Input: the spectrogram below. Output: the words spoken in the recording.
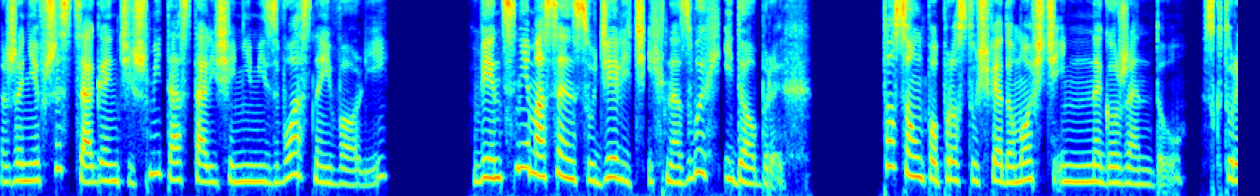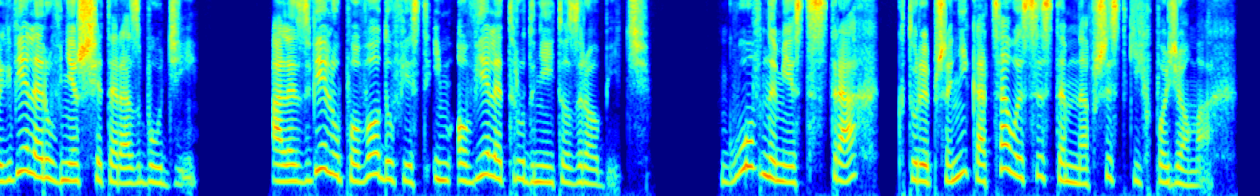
że nie wszyscy agenci Schmidta stali się nimi z własnej woli, więc nie ma sensu dzielić ich na złych i dobrych. To są po prostu świadomości innego rzędu, z których wiele również się teraz budzi. ale z wielu powodów jest im o wiele trudniej to zrobić. Głównym jest strach, który przenika cały system na wszystkich poziomach.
